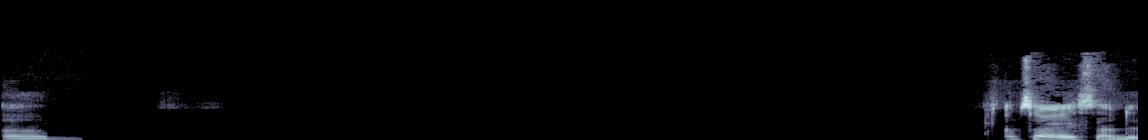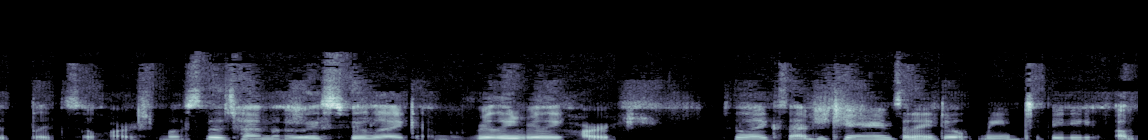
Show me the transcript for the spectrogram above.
Um, I'm sorry I sounded like so harsh. Most of the time, I always feel like I'm really, really harsh to like Sagittarians, and I don't mean to be. I'm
